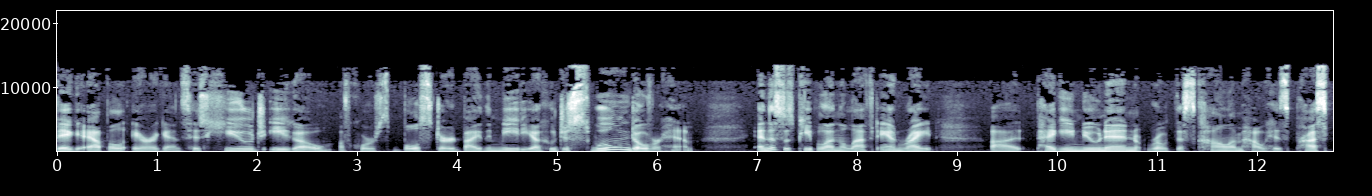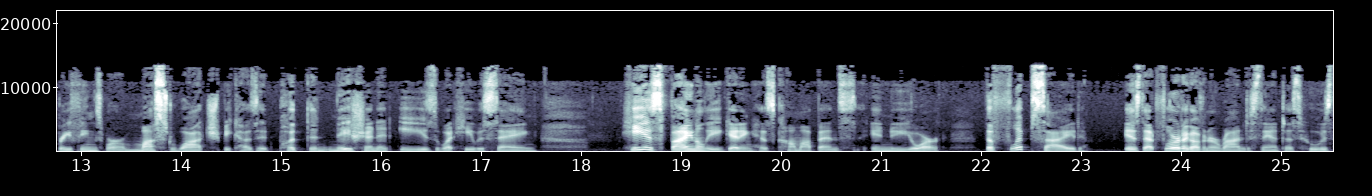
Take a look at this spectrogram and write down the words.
big apple arrogance, his huge ego, of course, bolstered by the media who just swooned over him. And this was people on the left and right. Uh, Peggy Noonan wrote this column how his press briefings were a must watch because it put the nation at ease what he was saying. He is finally getting his comeuppance in New York. The flip side is that Florida Governor Ron DeSantis, who was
